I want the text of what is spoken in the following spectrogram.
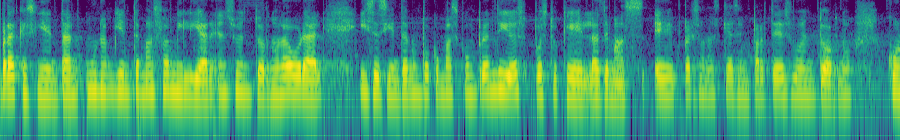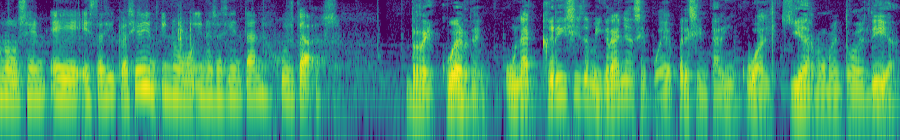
para que sientan un ambiente más familiar en su entorno laboral y se sientan un poco más comprendidos, puesto que las demás eh, personas que hacen parte de su entorno conocen eh, esta situación y no, y no se sientan juzgados. Recuerden, una crisis de migraña se puede presentar en cualquier momento del día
